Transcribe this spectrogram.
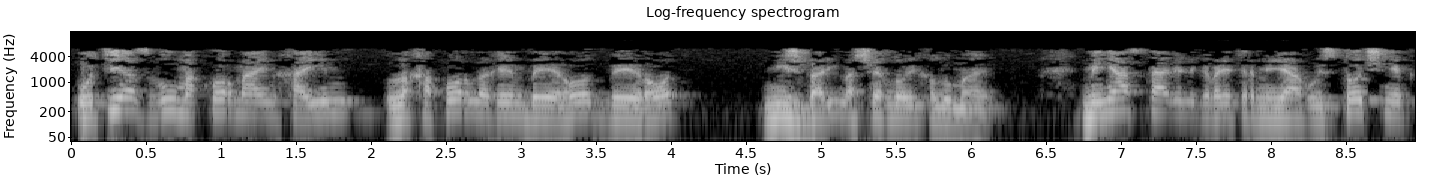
Ути азву макор маим хаим лахапор лагем беерот беерот нишбарим ашер лой халумаем. Меня оставили, говорит Ирмиягу, источник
